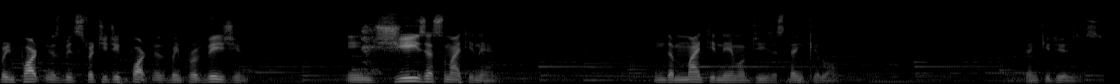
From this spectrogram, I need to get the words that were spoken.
Bring partners, bring strategic partners, bring provision. In Jesus' mighty name. In the mighty name of Jesus. Thank you, Lord. Thank you, Jesus.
